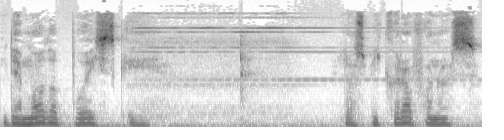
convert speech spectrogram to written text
De modo pues que los micrófonos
